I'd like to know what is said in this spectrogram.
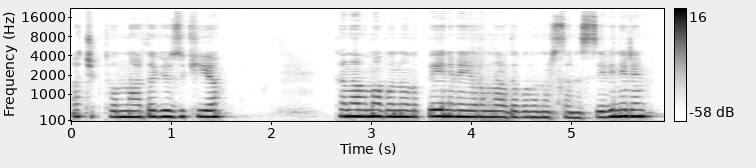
açık tonlarda gözüküyor. Kanalıma abone olup beğeni ve yorumlarda bulunursanız sevinirim.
